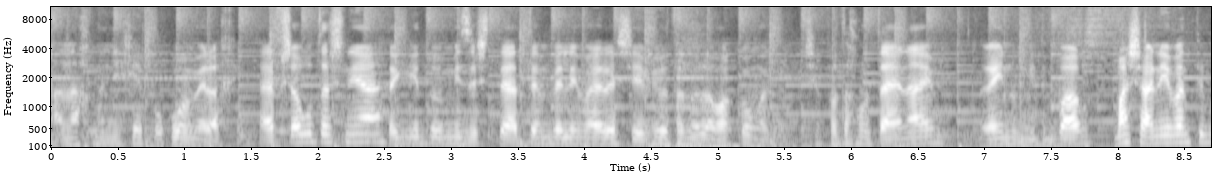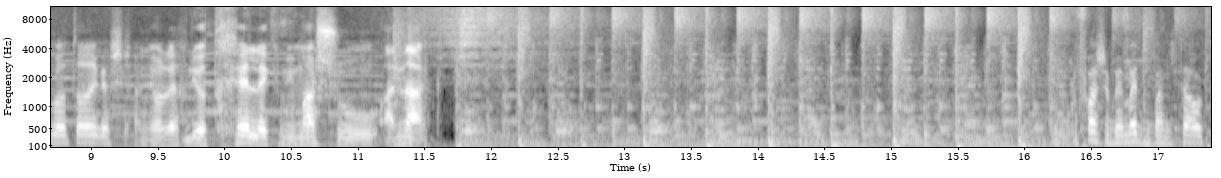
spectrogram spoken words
אנחנו נחיה פה כמו מלכים. האפשרות השנייה, תגידו מי זה שתי הטמבלים האלה שהביאו אותנו למקום הזה. כשפתחנו את העיניים, ראינו מדבר. מה שאני הבנתי באותו רגע, שאני הולך להיות חלק ממשהו ענק. תקופה שבאמת בנתה אותי.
